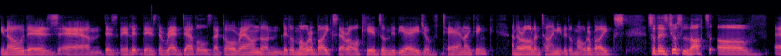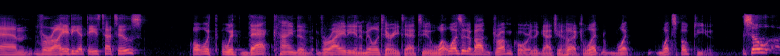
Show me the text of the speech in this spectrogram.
You know, there's um there's the there's the Red Devils that go around on little motorbikes. They're all kids under the age of ten, I think, and they're all in tiny little motorbikes. So there's just lots of um variety at these tattoos. Well, with with that kind of variety in a military tattoo, what was it about drum corps that got you hooked? What what what spoke to you? So, uh,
